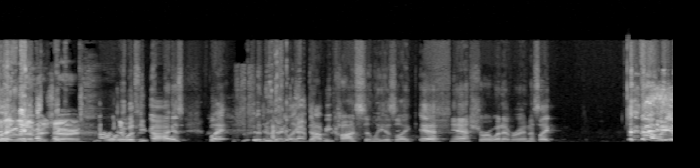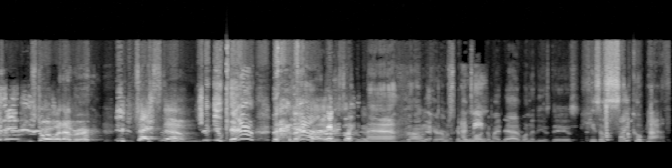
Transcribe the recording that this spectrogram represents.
Like, whatever, sure. not really with you guys, but I I feel like happen. Dabi constantly is like, yeah, yeah, sure, whatever, and it's like, no, what do you mean, sure, whatever? You chase them. Should you care? Yeah, he's like, nah, I don't care. I'm just gonna I talk mean- to my dad one of these days. He's a psychopath.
